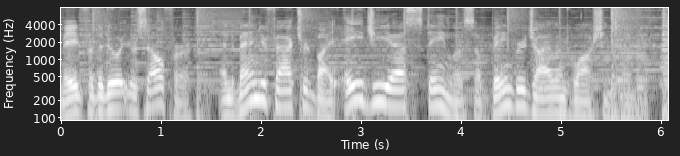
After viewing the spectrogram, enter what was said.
made for the do-it-yourselfer and manufactured by AGS Stainless of Bainbridge Island, Washington.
